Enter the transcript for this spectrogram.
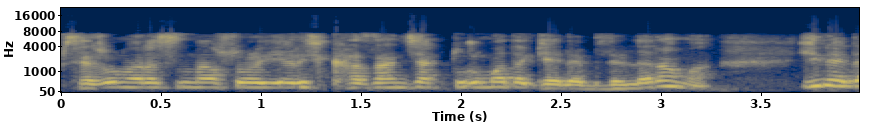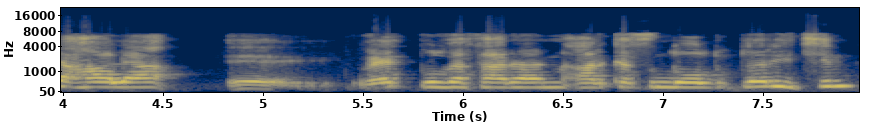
sezon arasından sonra yarış kazanacak duruma da gelebilirler ama yine de hala e, Red Bull ve Ferrari'nin arkasında oldukları için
